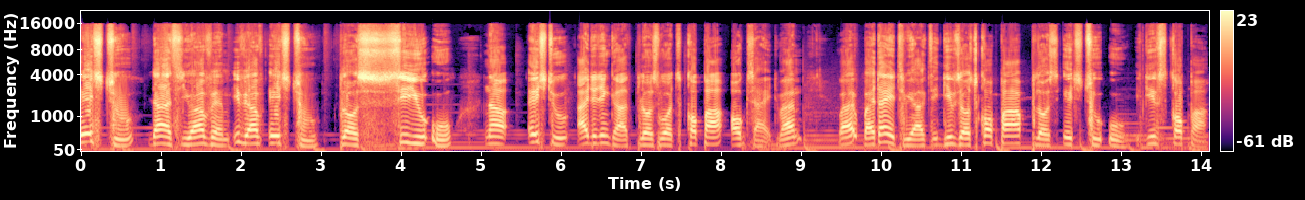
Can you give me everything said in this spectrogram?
H2, that's you have um, if you have H2 plus CuO now H2 hydrogen gas plus what? Copper oxide right? Right by the time it reacts it gives us copper plus H2O it gives copper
